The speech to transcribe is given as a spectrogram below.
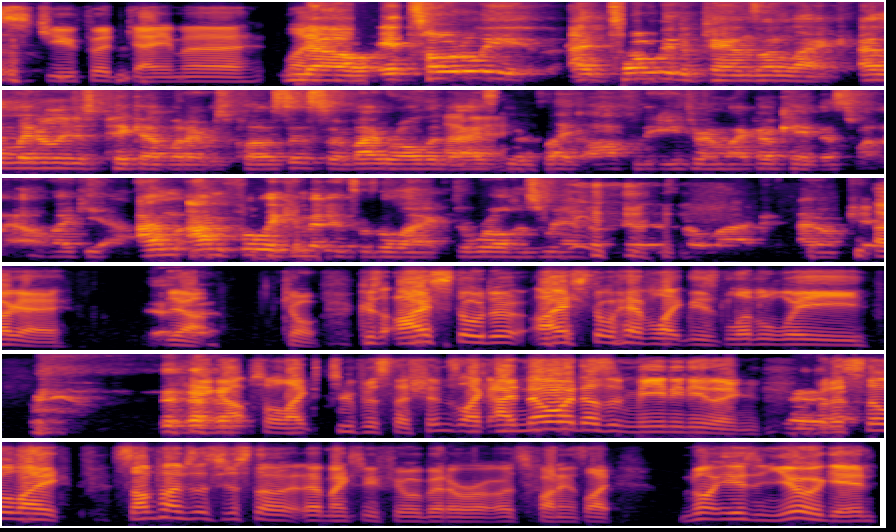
stupid gamer? Like, no, it totally it totally depends on like I literally just pick up whatever's closest. So if I roll the dice Okay. and it's like off of the ether, I'm like, okay, this one now. Like, yeah, I'm I'm fully committed to the like the world is random. There is no luck. I don't care. Okay, yeah. cool. Because I still do. I still have like these little wee hang-ups or like superstitions. Like I know it doesn't mean anything, Yeah, but yeah. it's still like sometimes it's just a, it makes me feel better or it's funny. It's like not using you again.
